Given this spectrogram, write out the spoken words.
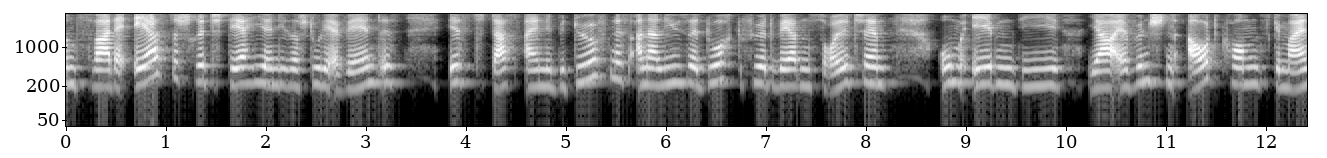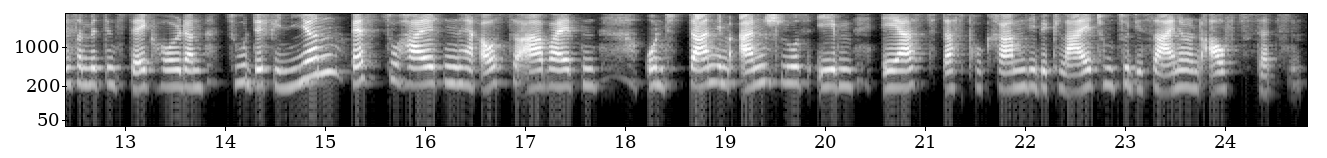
Und zwar der erste Schritt, der hier in dieser Studie erwähnt ist, ist, dass eine Bedürfnisanalyse durchgeführt werden sollte, um eben die ja, erwünschten Outcomes gemeinsam mit den Stakeholdern zu definieren, festzuhalten, herauszuarbeiten und dann im Anschluss eben erst das Programm, die Begleitung zu designen und aufzusetzen.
